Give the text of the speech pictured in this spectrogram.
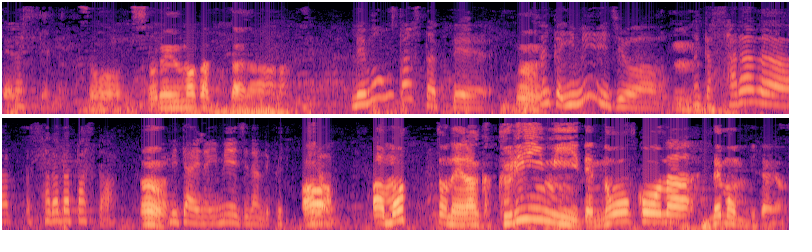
確かに。そう、それうまかったなレモンパスタって、うん。なんかイメージは、うんなんかサラダ、サラダパスタうん。みたいなイメージなんでくっあ、あ、もっとね、なんかクリーミーで濃厚なレモンみたいな。く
